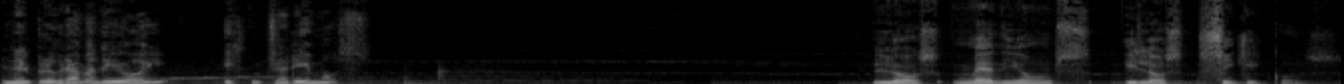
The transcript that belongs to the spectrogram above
En el programa de hoy escucharemos los mediums y los psíquicos.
